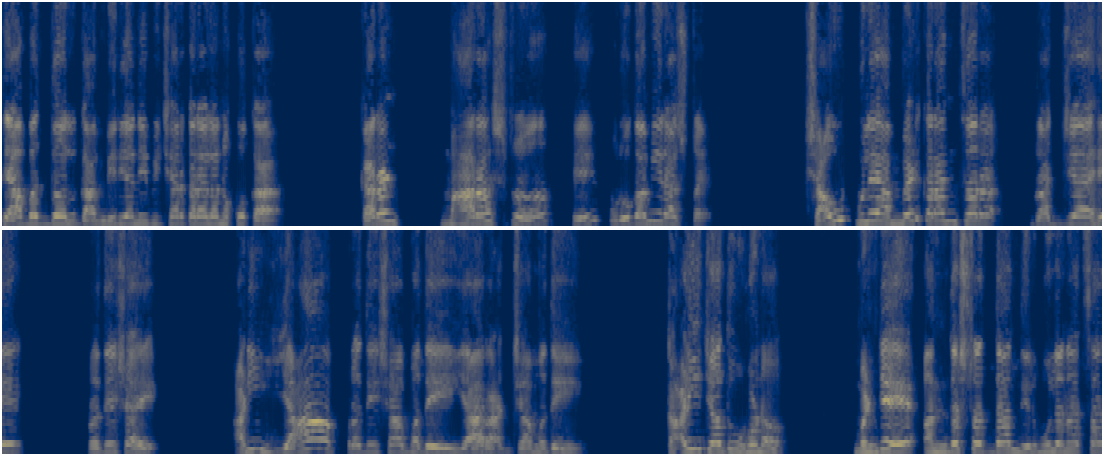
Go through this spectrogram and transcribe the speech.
त्याबद्दल गांभीर्याने विचार करायला नको का? कारण महाराष्ट्र हे पुरोगामी राष्ट्र आहे. शाहू फुले आंबेडकरांचं राज्य आहे प्रदेश आहे. आणि या प्रदेशामध्ये या राज्यामध्ये काळी जादू होणं म्हणजे अंधश्रद्धा निर्मूलनाचा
